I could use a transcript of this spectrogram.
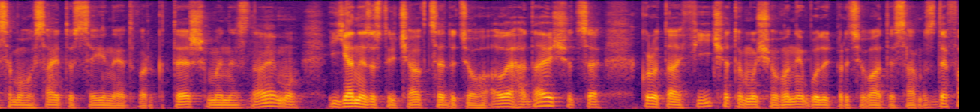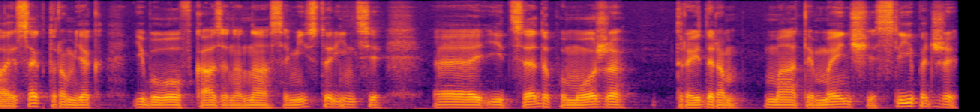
самого сайту Say Network. Теж ми не знаємо, і я не зустрічав це до цього. Але гадаю, що це крута фіча, тому що вони будуть працювати саме з DeFi сектором, як і було вказано на самій сторінці. Е, І це допоможе трейдерам мати менші сліпеджі,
